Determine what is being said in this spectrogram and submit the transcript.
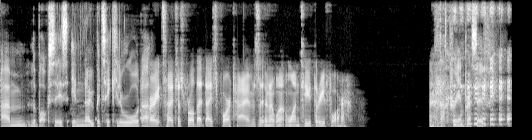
um, the boxes in no particular order. All right, so I just rolled that dice four times and it went one, two, three, four. That's pretty impressive.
